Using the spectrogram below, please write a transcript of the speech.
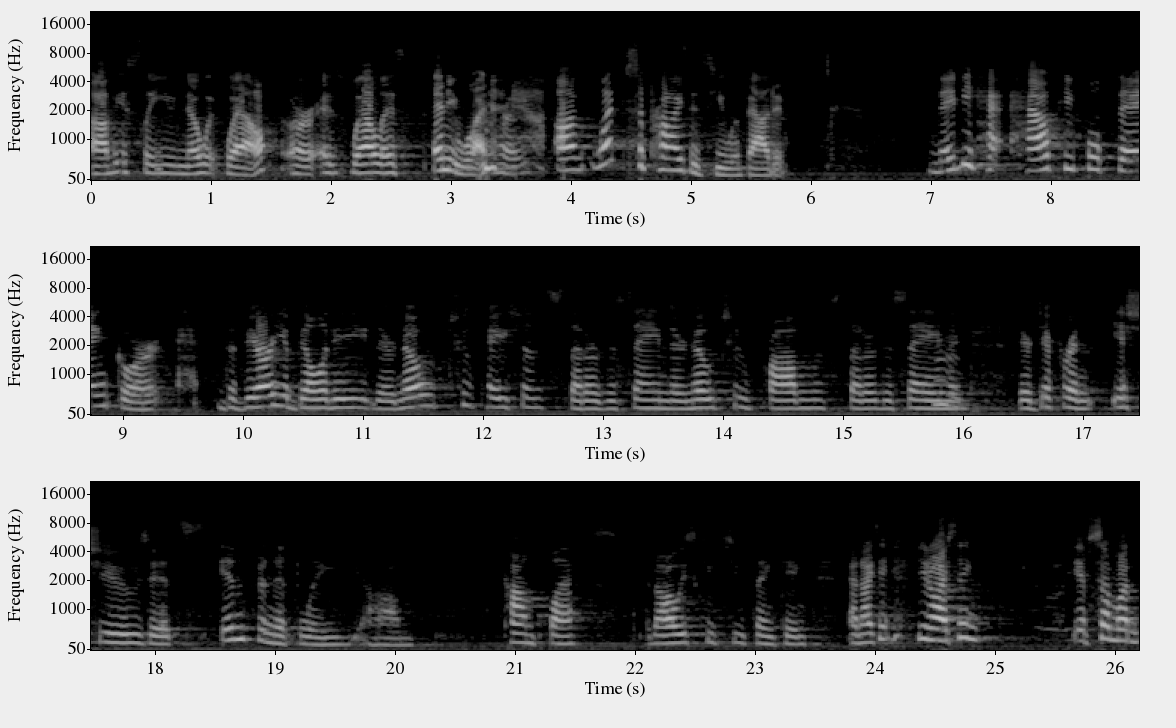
obviously you know it well, or as well as anyone. Right. Um, what surprises you about it? maybe ha- how people think or the variability. There are no two patients that are the same. There are no two problems that are the same. There- There are different issues. It's infinitely um, complex. It always keeps you thinking. And I think, you know, I think if someone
